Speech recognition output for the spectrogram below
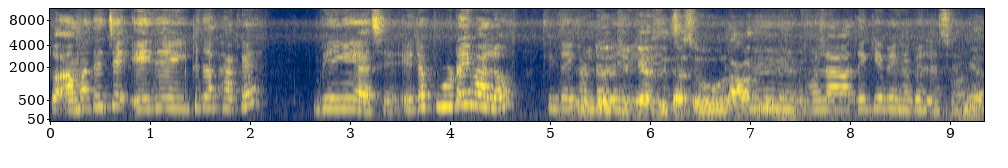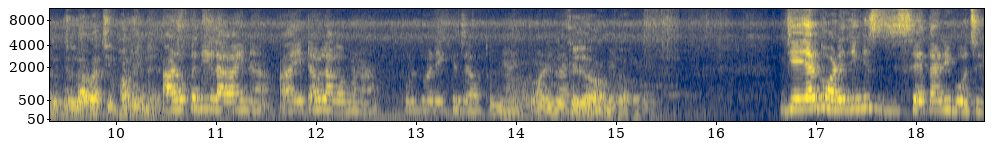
তো আমাদের যে এই যে এইটা থাকে ভেঙে গেছে। এটা পুরোটাই ভালো। কিন্তু এখানটা যে- গ্যাস দিতে। ও লাগাতে গিয়ে ভেঙে ও ফেলেছে। লাগাতে গিয়ে ভেঙে ফেলেছে। আমি এতদিন লাগাচ্ছি না আর ওকে দিয়ে লাগাই না আর এটাও লাগাবো না। বলব রেখে যাও তুমি আমি পরে রেখে যাও আমি লাগাবো। যে যার ঘরে জিনিস সে তারই বোঝে।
